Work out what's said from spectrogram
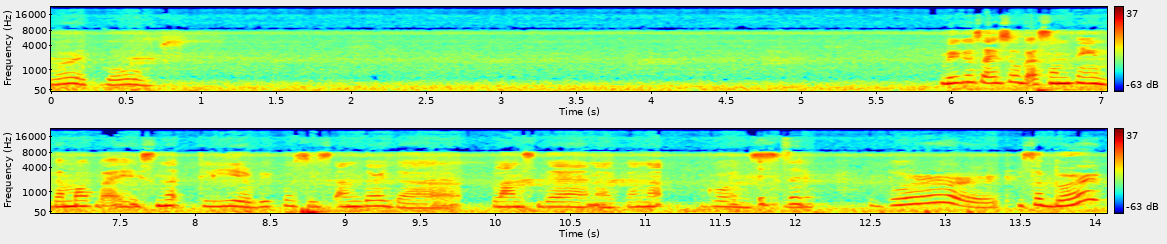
Where it goes. Because I saw got something in the mouth, but it's not clear because it's under the plants there and I cannot go and It's see. a bird. It's a bird?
